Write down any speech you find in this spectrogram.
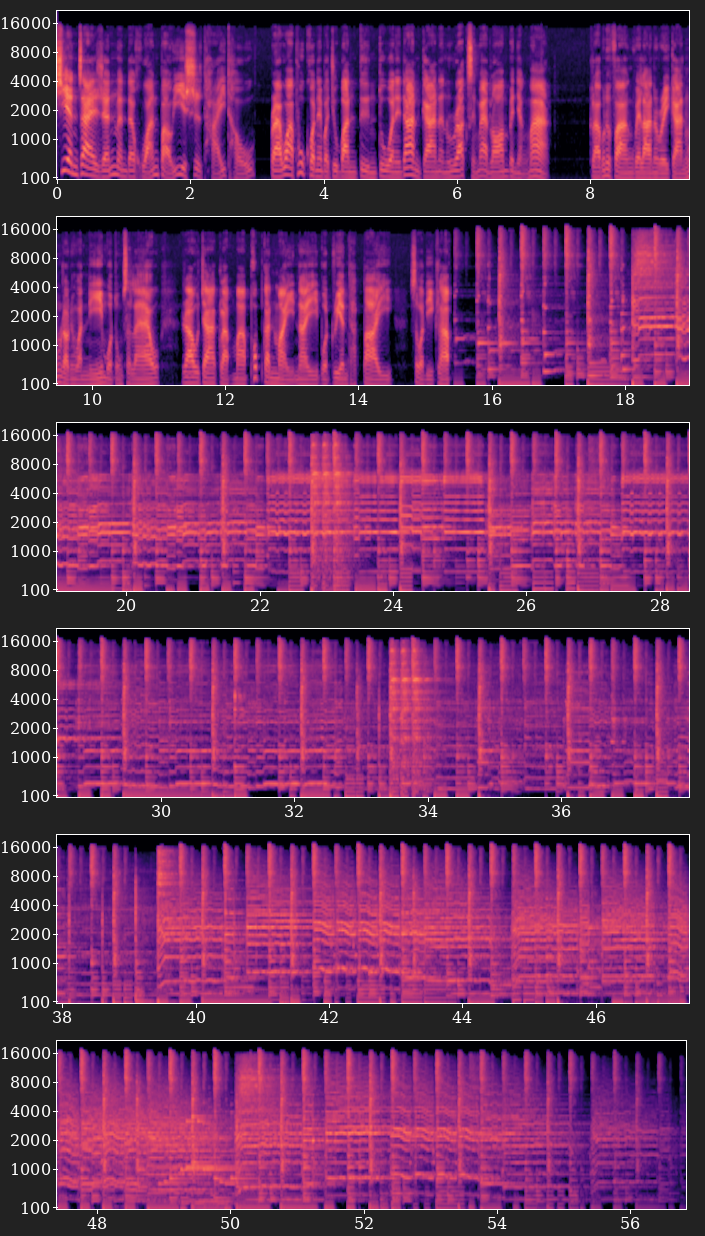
现在人们的环保意识抬头 แปลว่าผู้คนในปัจจุบันตื่นตัวในด้านการอนุรักษ์สิ่งแวดล้อมเป็นอย่างมากกลับผู้ฟังเวลาในรายการของเราในวันนี้หมดลงซะแล้ว เราจะกลับมาพบกันใหม่ในบทเรียนถัดไป สวัสดีครับ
